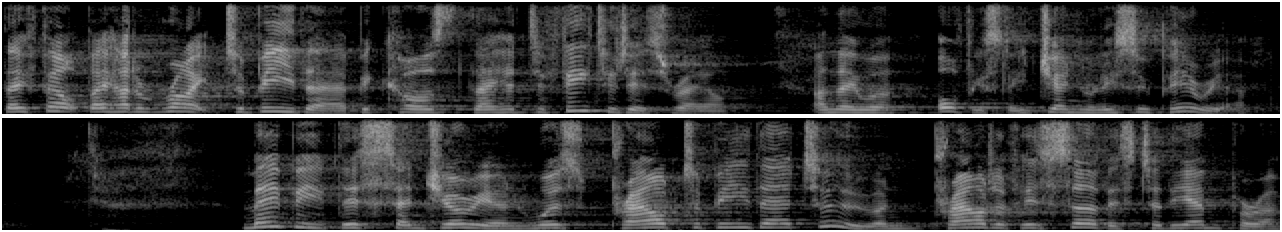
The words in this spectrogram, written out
They felt they had a right to be there because they had defeated Israel and they were obviously generally superior. Maybe this centurion was proud to be there too and proud of his service to the emperor.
